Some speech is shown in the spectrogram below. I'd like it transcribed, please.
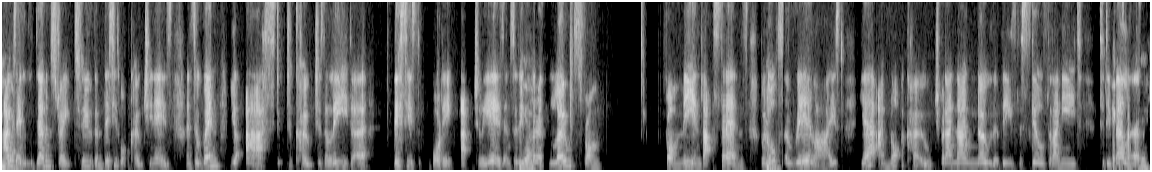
yeah. I was able to demonstrate to them this is what coaching is. And so when you're asked to coach as a leader, this is what it actually is. And so they yeah. learned loads from from me in that sense, but mm-hmm. also realized yeah, I'm not a coach, but I now know that these are the skills that I need to develop, exactly.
